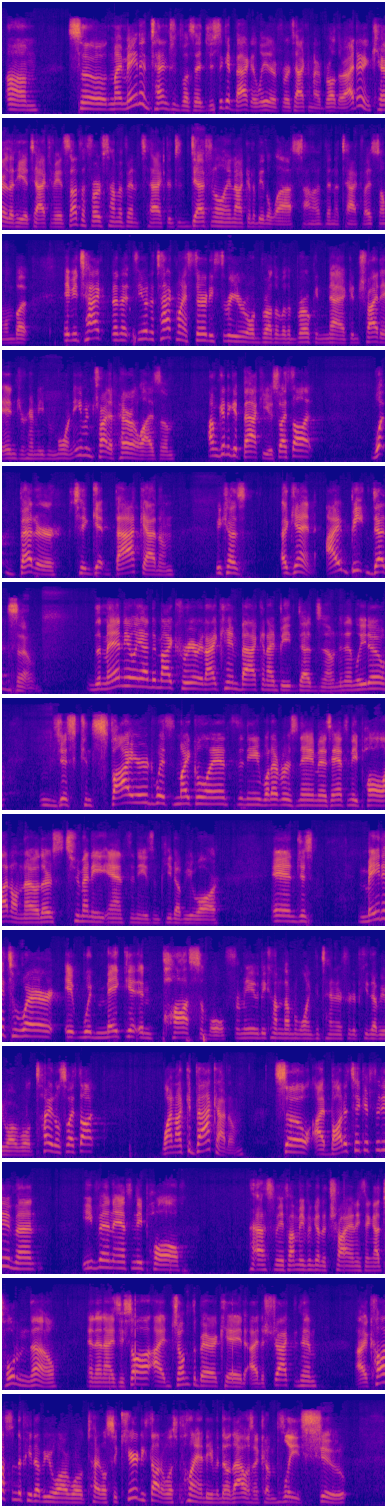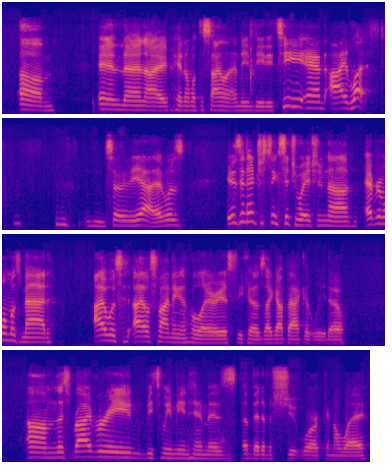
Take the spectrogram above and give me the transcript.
Um, so my main intentions was just to get back at Lito for attacking my brother. I didn't care that he attacked me. It's not the first time I've been attacked. It's definitely not going to be the last time I've been attacked by someone. But if you attack, then if you attack my 33-year-old brother with a broken neck and try to injure him even more, and even try to paralyze him, I'm gonna get back at you. So I thought, what better to get back at him? Because again, I beat Dead Zone. The man nearly ended my career, and I came back and I beat Dead Zone. And then Lito just conspired with Michael Anthony, whatever his name is, Anthony Paul. I don't know. There's too many Anthonys in PWR, and just made it to where it would make it impossible for me to become number one contender for the PWR World Title. So I thought, why not get back at him? So I bought a ticket for the event. Even Anthony Paul asked me if I'm even going to try anything. I told him no. And then as he saw, I jumped the barricade. I distracted him. I cost him the PWR World Title. Security thought it was planned, even though that was a complete shoot. Um, and then I hit him with the silent ending DDT, and I left. So yeah, it was it was an interesting situation. Uh, everyone was mad. I was I was finding it hilarious because I got back at Lito. Um, this rivalry between me and him is a bit of a shoot work in a way.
